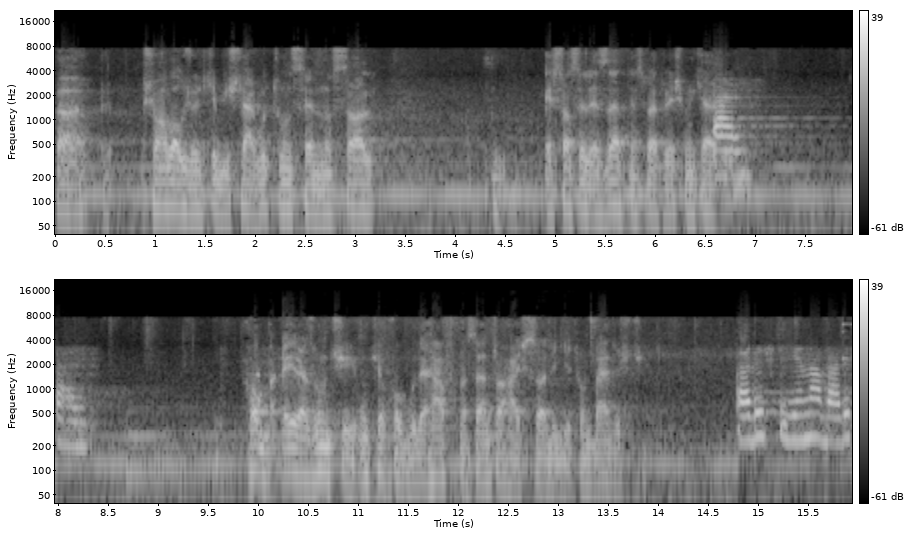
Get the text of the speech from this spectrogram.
و شما با وجودی که بیشتر بود تو اون سن و سال احساس لذت نسبت بهش بله می‌کردی؟ بله. خب غیر از اون چی؟ اون که خب بوده هفت مثلا تا هشت سالگیتون بعدش چی؟ بعدش دیگه نه بعدش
